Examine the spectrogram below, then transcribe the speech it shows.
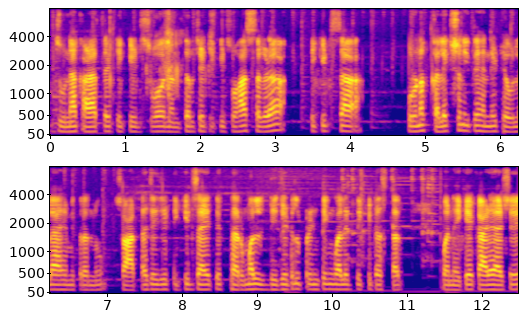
जुन्या काळातले तिकीट्स व नंतरचे तिकीट्स व हा सगळा तिकीट्सचा पूर्ण कलेक्शन इथे ह्यांनी ठेवलं आहे मित्रांनो. सो आताचे जे तिकीट्स आहेत ते थर्मल डिजिटल प्रिंटिंगवाले तिकीट असतात. पण एकेकाळे असे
